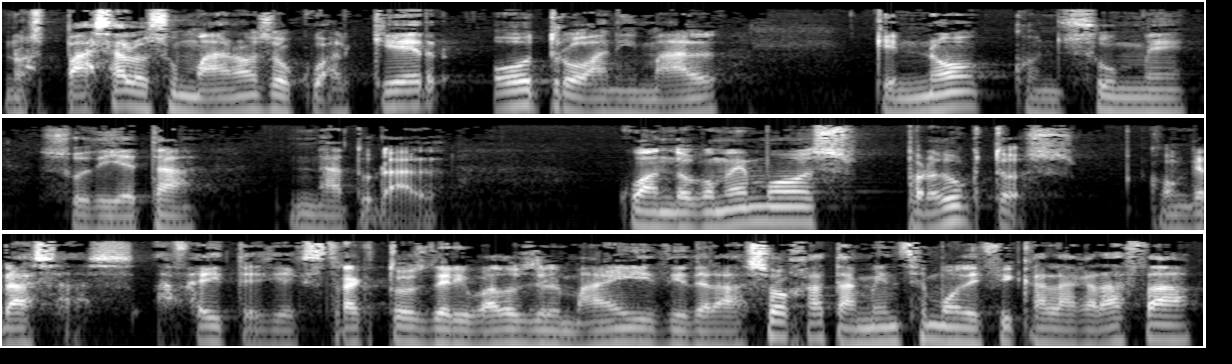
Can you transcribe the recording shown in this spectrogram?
nos pasa a los humanos o cualquier otro animal que no consume su dieta natural. Cuando comemos productos con grasas, aceites y extractos derivados del maíz y de la soja, también se modifica la grasa,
